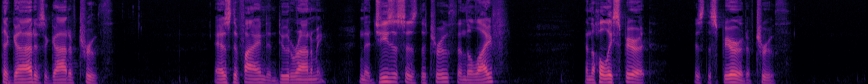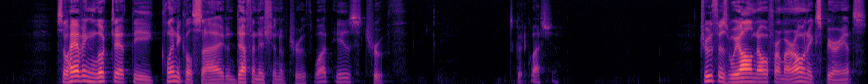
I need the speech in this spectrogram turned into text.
that God is a God of truth, as defined in Deuteronomy, and that Jesus is the truth and the life, and the Holy Spirit is the Spirit of truth. So, having looked at the clinical side and definition of truth, what is truth? It's a good question. Truth, as we all know from our own experience,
